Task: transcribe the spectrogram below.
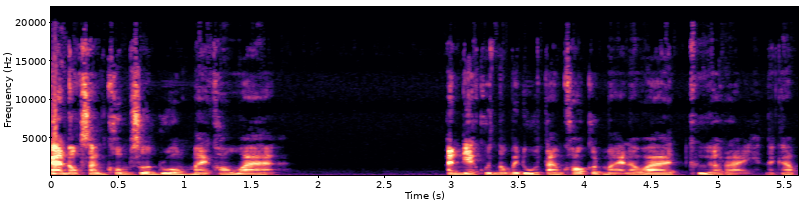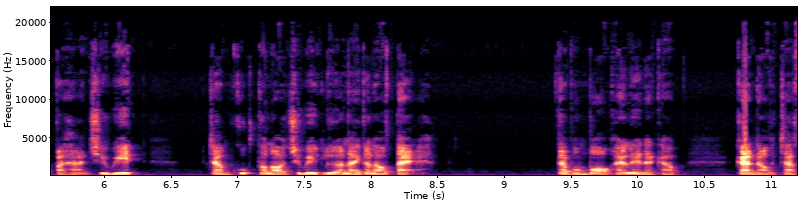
การออกสังคมส่วนรวมหมายความว่า อันนี้คุณต้องไปดูตามข้อกฎหมายแล้วว่าคืออะไรนะครับ ประหารชีวิตจำคุกตลอดชีวิตหรืออะไรก็แล้วแต่ แต่ผมบอกให้เลยนะครับ การออกจาก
